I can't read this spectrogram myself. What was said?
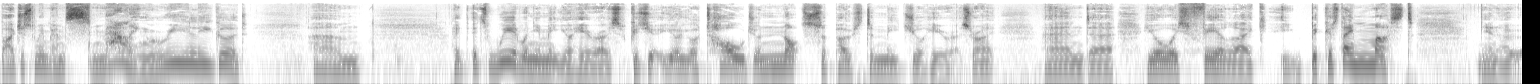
but I just remember him smelling really good. Um, it, it's weird when you meet your heroes because you're, you're, you're told you're not supposed to meet your heroes, right? and uh, you always feel like because they must, you know,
